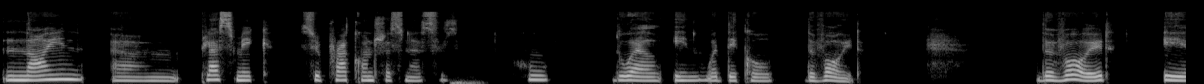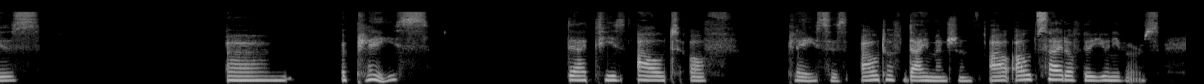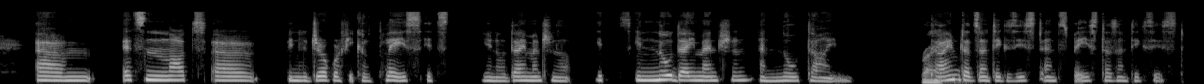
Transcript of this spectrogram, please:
nine um, plasmic supra consciousnesses who dwell in what they call the void. The void is um, a place that is out of places, out of dimensions, outside of the universe. Um, it's not uh, in a geographical place. It's you know dimensional. It's in no dimension and no time. Right. Time doesn't exist and space doesn't exist,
